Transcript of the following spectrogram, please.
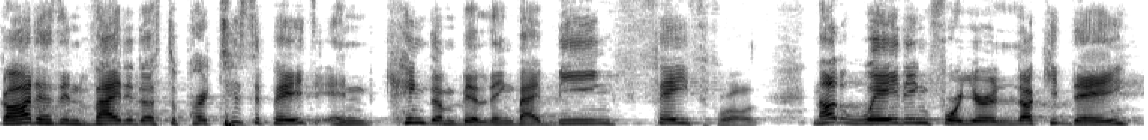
God has invited us to participate in kingdom building by being faithful, not waiting for your lucky day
